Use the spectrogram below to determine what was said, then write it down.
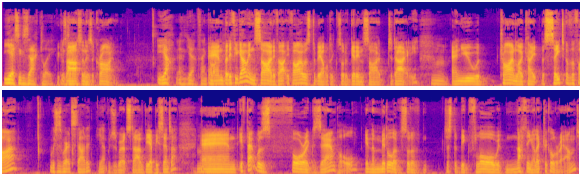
yes, exactly. because exactly. arson is a crime. yeah, uh, yeah. Thank God. And but if you go inside, if I if I was to be able to sort of get inside today, Hmm. and you would try and locate the seat of the fire, which is where it started. Yeah. which is where it started, the epicenter, Hmm. and if that was, for example, in the middle of sort of just a big floor with nothing electrical around,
